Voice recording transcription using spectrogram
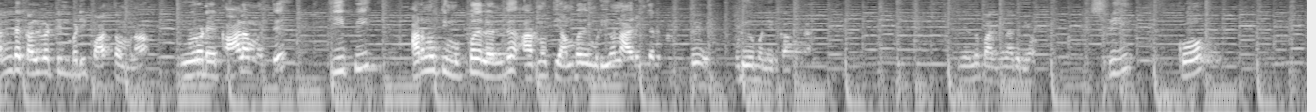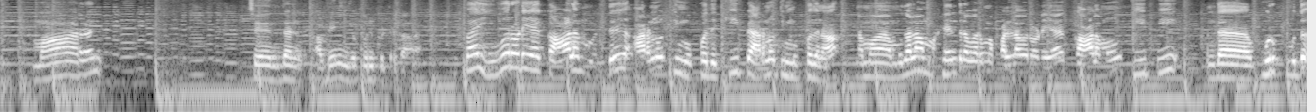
அந்த கல்வெட்டின்படி பார்த்தோம்னா இவருடைய காலம் வந்து கிபி அறுநூத்தி முப்பதுலேருந்து அறுநூத்தி ஐம்பது முடியும்னு அறிஞர்கள் வந்து முடிவு பண்ணியிருக்காங்க. இது வந்து பார்த்தீங்கன்னா தெரியும். ஸ்ரீ கோ மாறன் சேந்தன் அப்படின்னு இங்கே குறிப்பிட்டிருக்காங்க. இப்போ இவருடைய காலம் வந்து அறுநூத்தி முப்பது கிபி அறுநூத்தி முப்பதுனா நம்ம முதலாம் மகேந்திரவர்ம பல்லவருடைய காலமும் கிபி இந்த முற் முத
